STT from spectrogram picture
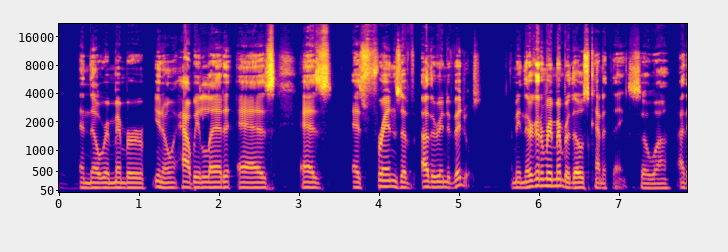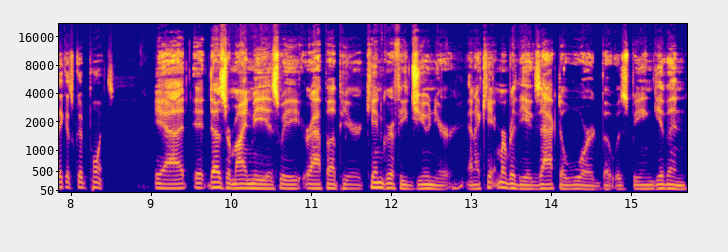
mm-hmm. and they'll remember you know how we led as as as friends of other individuals. I mean, they're going to remember those kind of things. So uh, I think it's good points. Yeah, it, it, does remind me as we wrap up here, Ken Griffey Jr., and I can't remember the exact award, but was being given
